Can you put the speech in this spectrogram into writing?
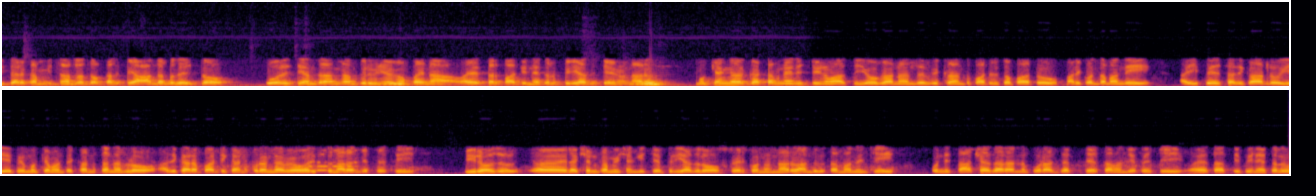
ఇద్దరు కమిషనర్లతో కలిసి ఆంధ్రప్రదేశ్లో పోలీసు యంత్రాంగం దుర్వినియోగం పైన వైఎస్ఆర్ పార్టీ నేతలు ఫిర్యాదు చేయనున్నారు. ముఖ్యంగా ఘట్టంనేని శ్రీనివాస్ యోగానంద్ విక్రాంత్ పాటిల్తో పాటు మరికొంతమంది ఐపీఎస్ అధికారులు ఏపీ ముఖ్యమంత్రి కన్సర్నర్లో అధికార పార్టీకి అనుకూలంగా వ్యవహరిస్తున్నారని చెప్పేసి ఈ రోజు ఎలక్షన్ కమిషన్కి ఇచ్చే ఫిర్యాదులో పేర్కొనున్నారు. అందుకు సంబంధించి కొన్ని సాక్ష్యాధారాలను కూడా జప్తు చేస్తామని చెప్పేసి వైఎస్ఆర్సీపీ నేతలు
